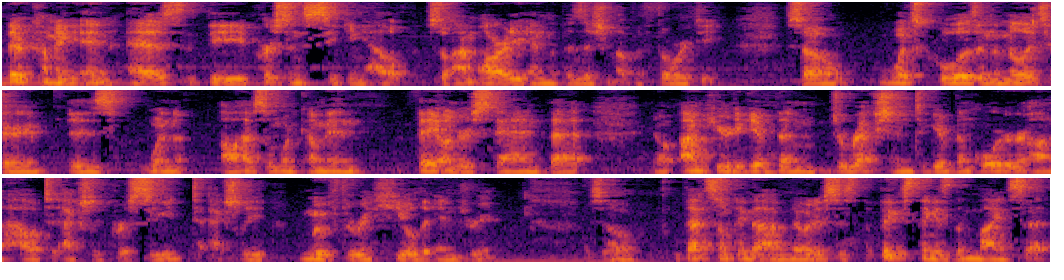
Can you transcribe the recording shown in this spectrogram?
they're coming in as the person seeking help. So I'm already in the position of authority. So what's cool is in the military is when I'll have someone come in they understand that you know I'm here to give them direction, to give them order on how to actually proceed, to actually move through and heal the injury. So that's something that I've noticed is the biggest thing is the mindset.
